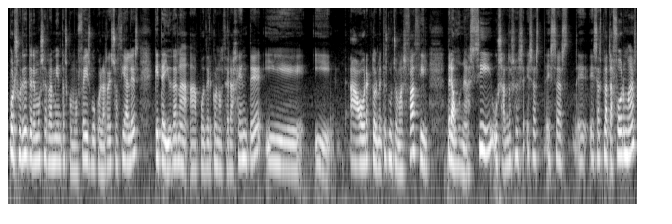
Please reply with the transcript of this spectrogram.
Por suerte tenemos herramientas como Facebook o las redes sociales que te ayudan a, poder conocer a gente y, ahora actualmente es mucho más fácil. Pero aún así, usando esas, esas, eh, esas plataformas,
